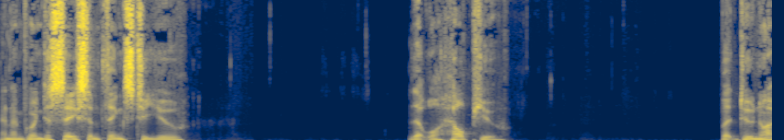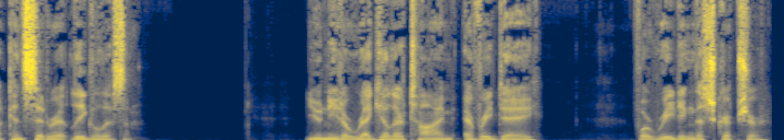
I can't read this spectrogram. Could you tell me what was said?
And I'm going to say some things to you that will help you but do not consider it legalism. You need a regular time every day for reading the scripture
